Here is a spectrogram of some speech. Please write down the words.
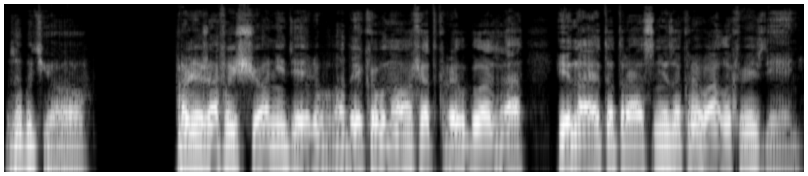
в забытье. Пролежав еще неделю, владыка вновь открыл глаза и на этот раз не закрывал их весь день.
